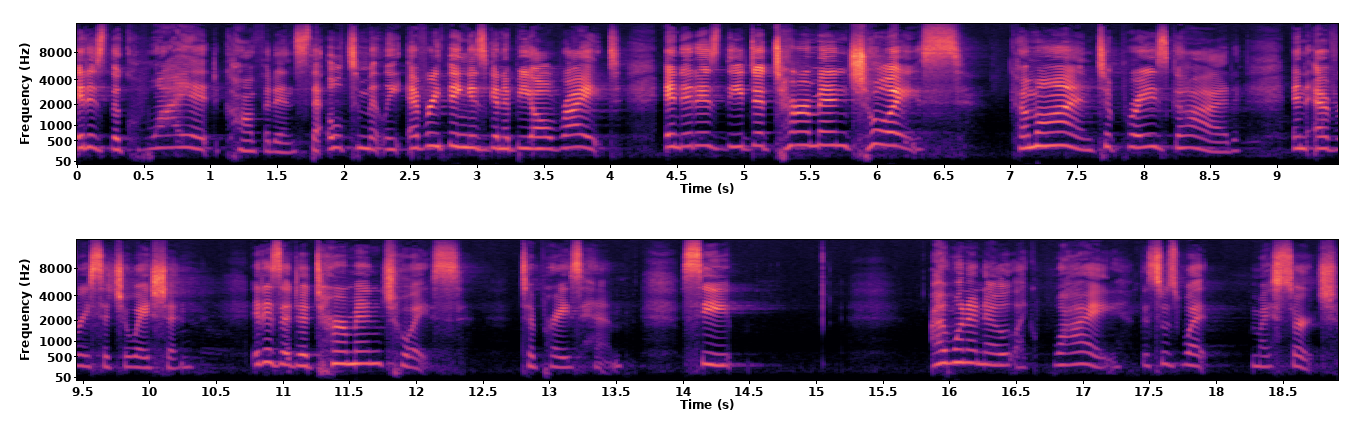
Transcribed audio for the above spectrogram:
It is the quiet confidence that ultimately everything is going to be all right. And it is the determined choice Come on, to praise God in every situation. It is a determined choice to praise Him. See, I want to know, like, why? This was what my search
